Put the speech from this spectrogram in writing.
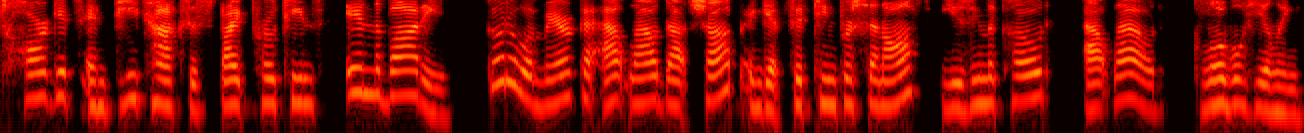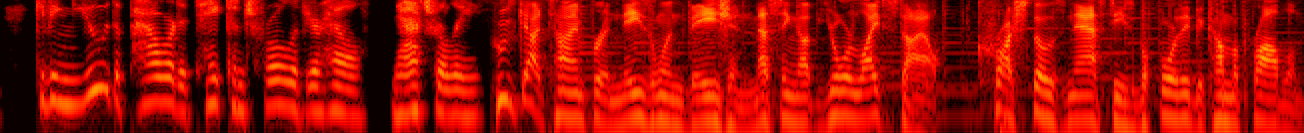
targets and detoxes spike proteins in the body. Go to AmericaOutloud.shop and get 15% off using the code OUTLOUD. Global Healing, giving you the power to take control of your health naturally. Who's got time for a nasal invasion messing up your lifestyle? Crush those nasties before they become a problem.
